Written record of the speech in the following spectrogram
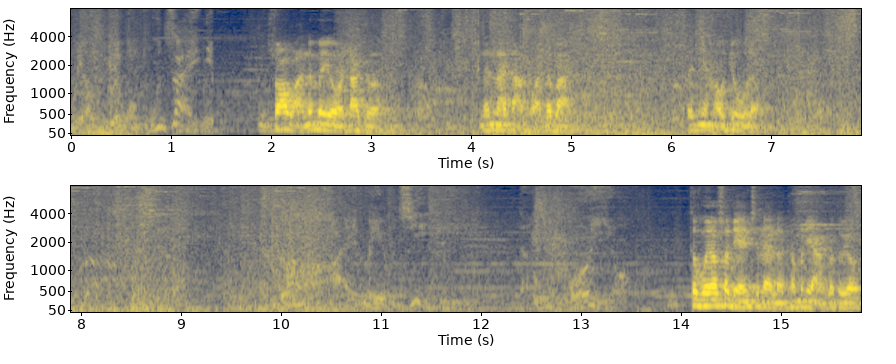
不要以为我不在，你你刷完了没有啊，大哥？能来打团的吧？等你好久了。这波要是连起来了，他们两个都要死。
